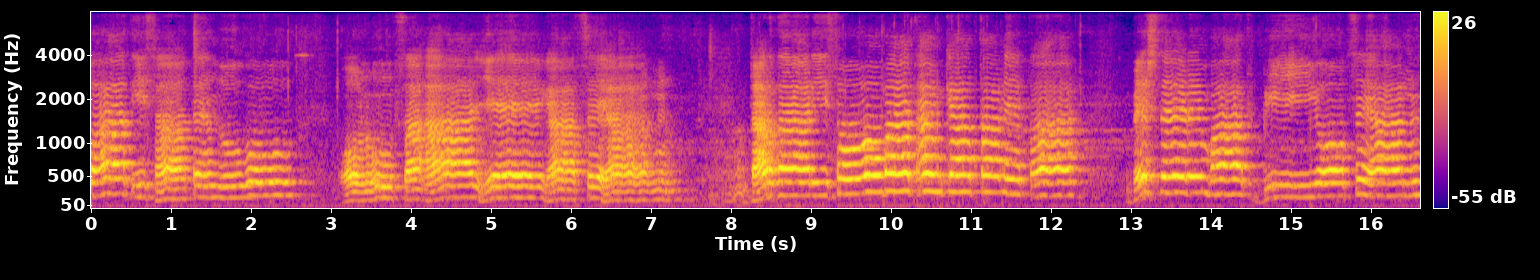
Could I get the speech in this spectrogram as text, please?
bat izaten dugu, onutza ailegatzean. Dardari zo bat hankatan eta besteren bat bihotzean.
